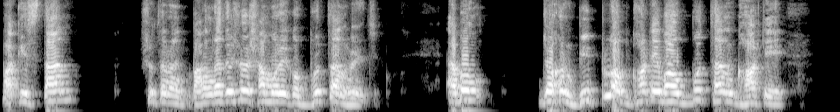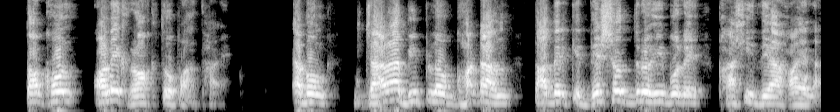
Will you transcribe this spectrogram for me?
পাকিস্তান, সুতরাং বাংলাদেশেও সামরিক অভ্যুত্থান হয়েছে। এবং যখন বিপ্লব ঘটে বা অভ্যুত্থান ঘটে, তখন অনেক রক্তপাত হয়। এবং যারা বিপ্লব ঘটান তাদেরকে দেশদ্রোহী বলে ফাঁসি দেয়া হয় না।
